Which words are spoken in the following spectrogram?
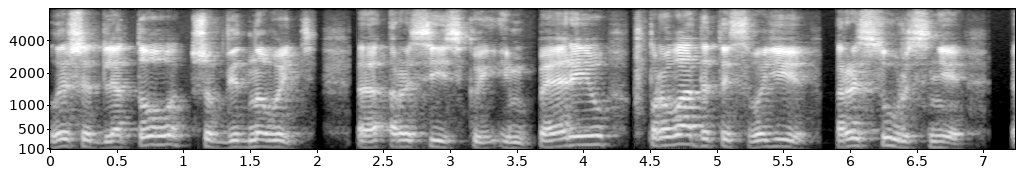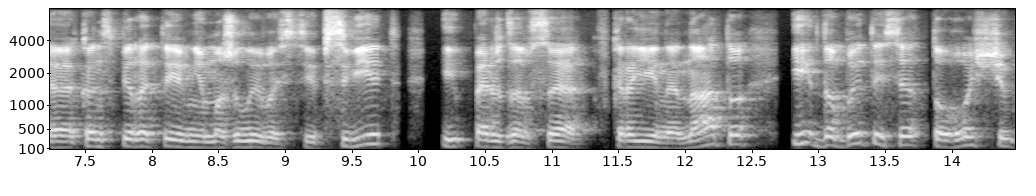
лише для того, щоб відновити е, Російську імперію, впровадити свої ресурсні е, конспіративні можливості в світ і, перш за все, в країни НАТО, і добитися того, щоб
